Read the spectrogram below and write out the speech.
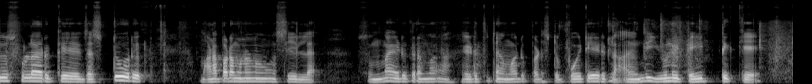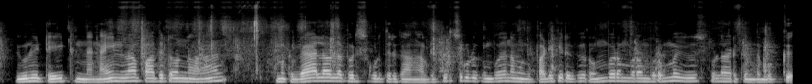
யூஸ்ஃபுல்லாக இருக்குது ஜஸ்ட்டு ஒரு மனப்பாடம் பண்ணணும் அவசியம் இல்லை. சும்மா எடுக்கிறோமா? எடுத்துட்டா மாதிரி படிச்சுட்டு போயிட்டே இருக்கலாம். அது வந்து யூனிட் எயிட்டுக்கு யூனிட் எயிட் நைன்லாம் பார்த்துட்டோன்னா நமக்கு வேற லெவலில் பிரித்து கொடுத்துருக்காங்க. அப்படி பிரித்து கொடுக்கும்போது நமக்கு படிக்கிறதுக்கு ரொம்ப ரொம்ப ரொம்ப ரொம்ப யூஸ்ஃபுல்லாக இருக்குது இந்த புக்கு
